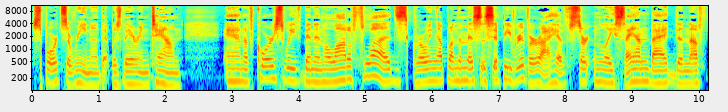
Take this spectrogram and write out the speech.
sports arena that was there in town. And of course, we've been in a lot of floods. Growing up on the Mississippi River, I have certainly sandbagged enough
